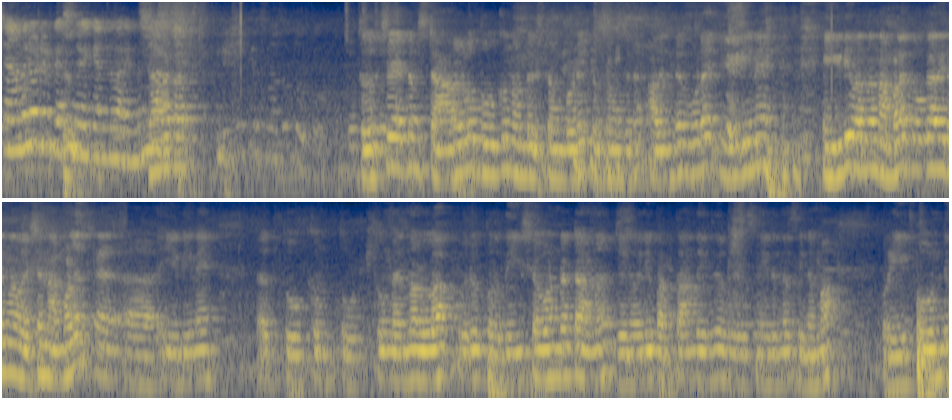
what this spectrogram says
ശ്യാമിനോട് ഒരു ക്വസ്റ്റ്യൻ ചോദിക്കാൻ എന്ന് പറയുന്നത് തീർച്ചയായിട്ടും സ്റ്റാറുകൾ തൂക്കുന്നുണ്ട് ഇഷ്ടംപോലെ ക്രിസ്മസിന്. അതിന്റെ കൂടെ ഇഡിനെ ഇഡി വന്ന് നമ്മളെ തൂക്കാതിരുന്ന പക്ഷെ നമ്മൾ ഇഡിനെ തൂക്കും തൂക്കും എന്നുള്ള ഒരു പ്രതീക്ഷ കൊണ്ടിട്ടാണ് ജനുവരി പത്താം തീയതി റിലീസ് ചെയ്തിരുന്ന സിനിമ റീപോണ്ട്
